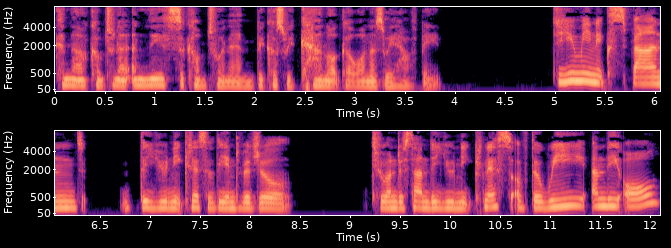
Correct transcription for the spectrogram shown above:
can now come to an end and needs to come to an end because we cannot go on as we have been. Do you mean expand the uniqueness of the individual to understand the uniqueness of the we and the all?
